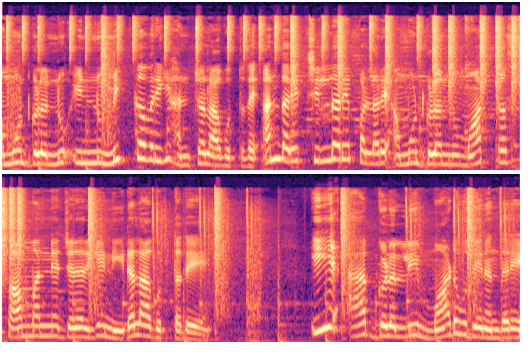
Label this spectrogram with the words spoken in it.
ಅಮೌಂಟ್ಗಳನ್ನು ಇನ್ನು ಮಿಕ್ಕವರಿಗೆ ಹಂಚಲಾಗುತ್ತದೆ. ಅಂದರೆ ಚಿಲ್ಲರೆ ಪಲ್ಲರೆ ಅಮೌಂಟ್ಗಳನ್ನು ಮಾತ್ರ ಸಾಮಾನ್ಯ ಜನರಿಗೆ ನೀಡಲಾಗುತ್ತದೆ. ಈ ಆ್ಯಪ್ಗಳಲ್ಲಿ ಮಾಡುವುದೇನೆಂದರೆ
